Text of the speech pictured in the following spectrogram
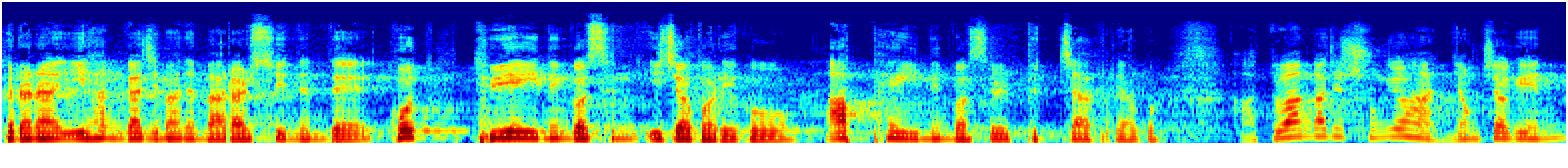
그러나 이 한 가지만은 말할 수 있는데 곧 뒤에 있는 것은 잊어버리고 앞에 있는 것을 붙잡으려고. 아, 또 한 가지 중요한 영적인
